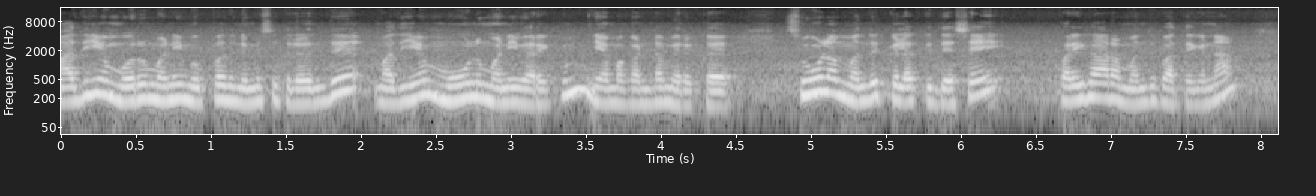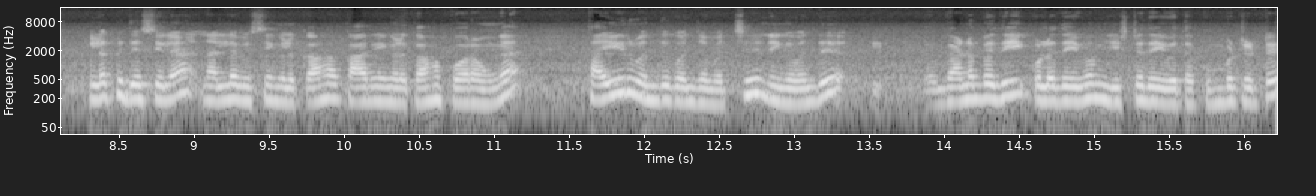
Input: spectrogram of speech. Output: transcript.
மதியம் ஒரு மணி முப்பது நிமிஷத்துலேருந்து மதியம் மூணு மணி வரைக்கும் யமகண்டம் இருக்குது சூளம் வந்து கிழக்கு திசை பரிகாரம் வந்து பார்த்திங்கன்னா கிழக்கு திசையில் நல்ல விஷயங்களுக்காக காரியங்களுக்காக போகிறவங்க தயிர் வந்து கொஞ்சம் வச்சு நீங்கள் வந்து கணபதி குலதெய்வம் இஷ்ட தெய்வத்தை கும்பிட்டுட்டு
